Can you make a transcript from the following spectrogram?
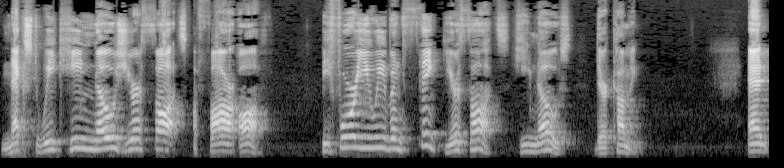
next week, he knows your thoughts afar off. Before you even think your thoughts, he knows they're coming. And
